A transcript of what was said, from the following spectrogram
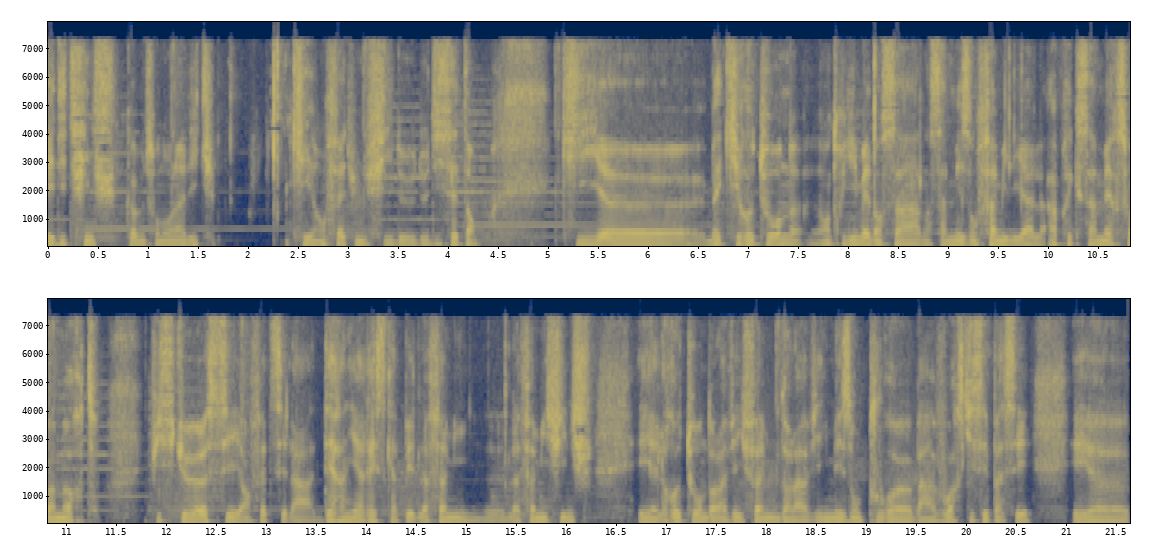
Edith Finch, comme son nom l'indique, qui est en fait une fille de, de 17 ans qui, euh, bah, qui retourne entre guillemets dans sa maison familiale après que sa mère soit morte, puisque c'est en fait c'est la dernière rescapée de la famille, euh, de la famille Finch, et elle retourne dans la vieille famille, dans la vieille maison pour euh, bah, voir ce qui s'est passé et euh,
